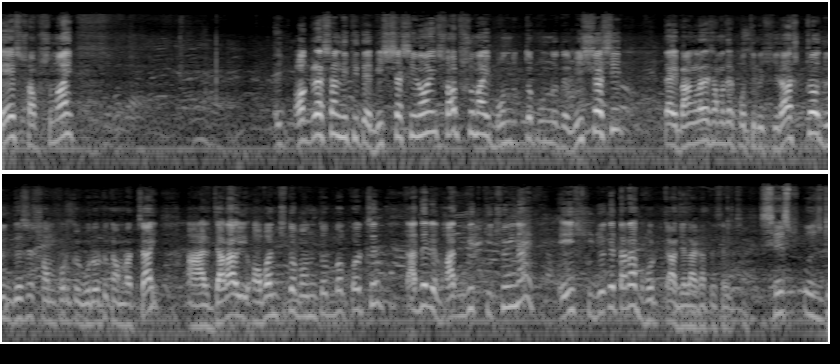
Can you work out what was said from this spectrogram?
দেশ সবসময় এই অগ্রাসন নীতিতে বিশ্বাসী নয় সব সময় বন্ধুত্বপূর্ণতে বিশ্বাসী। তাই বাংলাদেশ আমাদের প্রতিবেশী রাষ্ট্র দুই দেশের সম্পর্ক গড়ে উঠুক আমরা চাই। আর যারা ওই অবাঞ্ছিত মন্তব্য করছে তাদের ভাতভিত কিছুই নাই। এই সুযোগে তারা ভোট কাজে লাগাতে চাইছে। শেষ প্রশ্ন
